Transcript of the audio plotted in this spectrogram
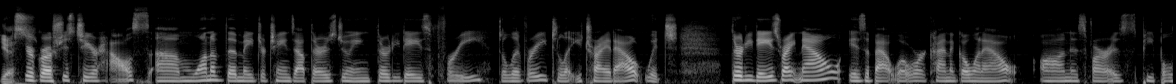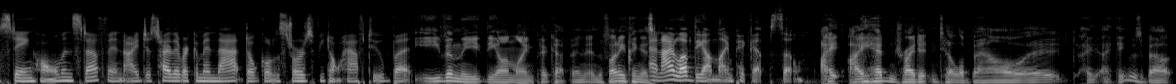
Yes. your groceries to your house. Um, one of the major chains out there is doing 30 days free delivery to let you try it out, which 30 days right now is about what we're kind of going out on as far as people staying home and stuff. And I just highly recommend that. Don't go to stores if you don't have to. But Even the, the online pickup. And, and the funny thing is, and I love the online pickup. So I, I hadn't tried it until about, uh, I, I think it was about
